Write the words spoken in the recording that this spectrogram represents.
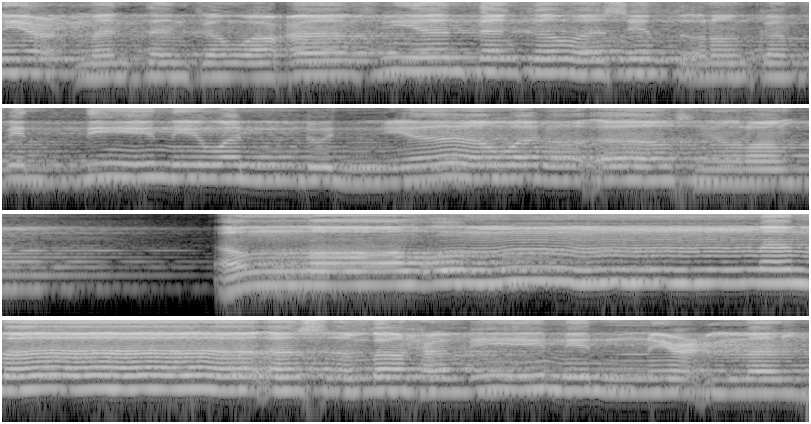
نعمتك وعافيتك وسترك في الدين والدنيا والآخرة. اللهم ما أصبح بي من نعمة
